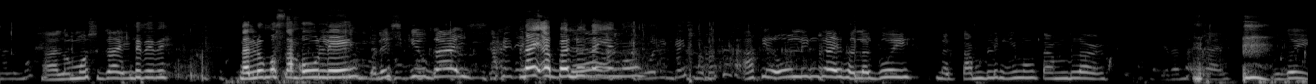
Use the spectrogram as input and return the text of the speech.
Alumos, guys. Bebe, bebe. Nalumos ang uling. Rescue, guys. Nay, abalon na yan, oh. Aking uling, guys. Ala, goy. Nagtumbling imong tumbler. Tira na, guys. goy.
